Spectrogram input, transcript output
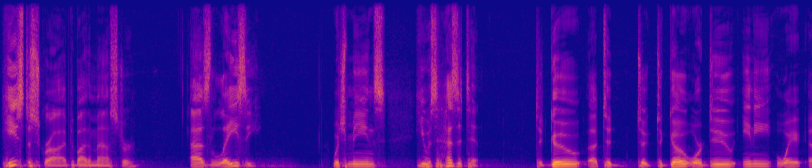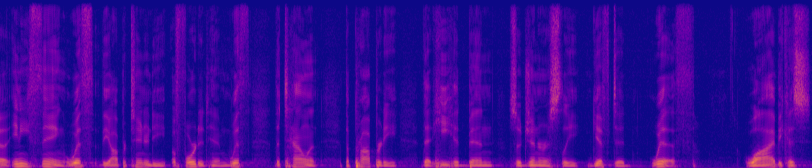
He's described by the master as lazy, which means he was hesitant to go uh, to, to, to go or do any way, uh, anything with the opportunity afforded him, with the talent, the property that he had been so generously gifted with. Why? Because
